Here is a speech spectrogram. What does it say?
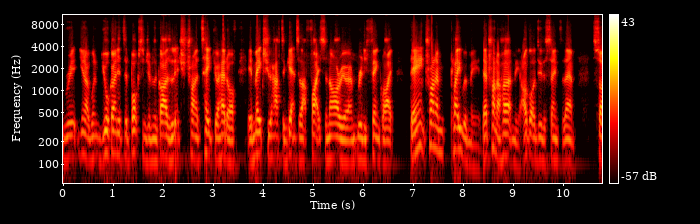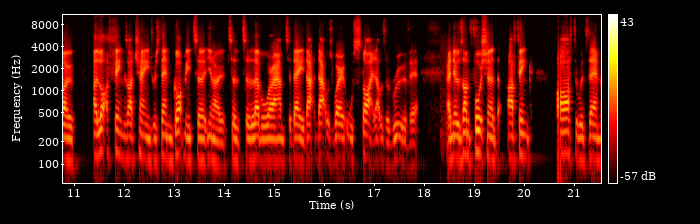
re- you know when you're going into boxing gym, the guys are literally trying to take your head off. It makes you have to get into that fight scenario and really think like they ain't trying to play with me. They're trying to hurt me. I've got to do the same to them. So a lot of things I changed, which then got me to you know to to the level where I am today. That that was where it all started. That was the root of it, and it was unfortunate. I think afterwards, then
